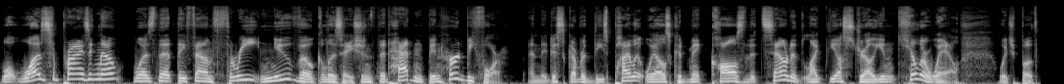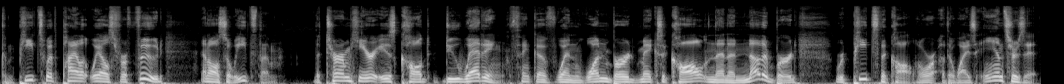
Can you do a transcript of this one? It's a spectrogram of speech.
What was surprising, though, was that they found three new vocalizations that hadn't been heard before. And they discovered these pilot whales could make calls that sounded like the Australian killer whale, which both competes with pilot whales for food and also eats them. The term here is called duetting. Think of when one bird makes a call and then another bird repeats the call or otherwise answers it.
